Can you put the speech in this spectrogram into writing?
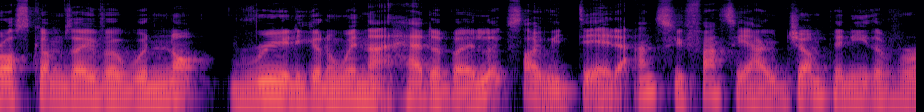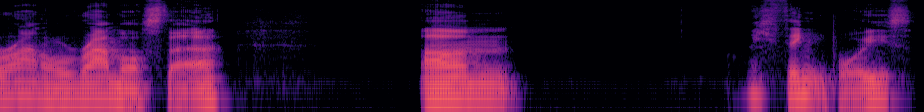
Cross comes over. We're not really going to win that header, but it looks like we did. Ansu Fati out jumping either Varane or Ramos there. Um, I think, boys,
